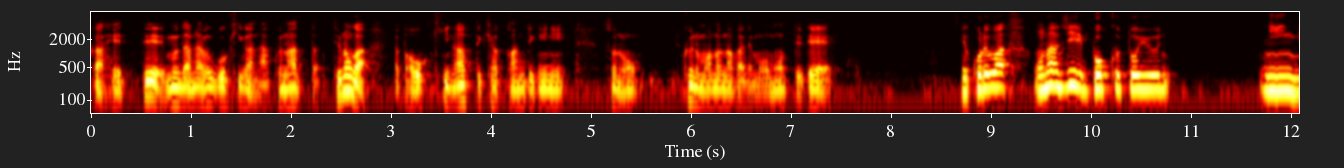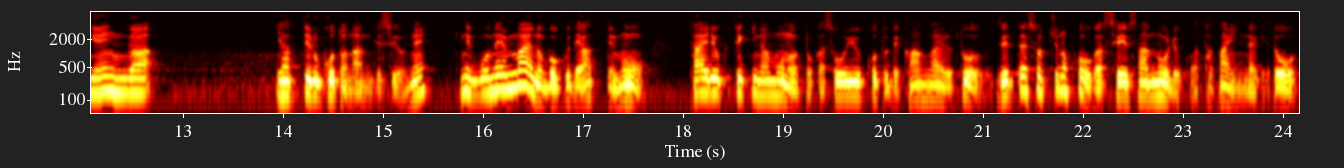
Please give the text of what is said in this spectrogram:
が減って無駄な動きがなくなったっていうのがやっぱ大きいなって客観的にその車の中でも思っててでこれは同じ僕という人間がやってることなんですよね。で5年前の僕であっても体力的なものとかそういうことで考えると絶対そっちの方が生産能力は高いんだけど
